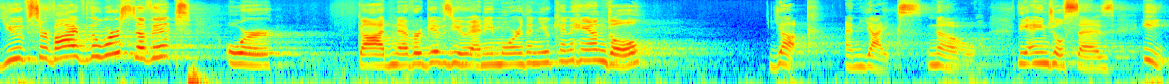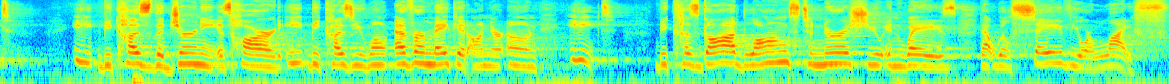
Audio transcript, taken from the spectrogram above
You've survived the worst of it, or God never gives you any more than you can handle. Yuck and yikes. No. The angel says, Eat. Eat because the journey is hard. Eat because you won't ever make it on your own. Eat because God longs to nourish you in ways that will save your life.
